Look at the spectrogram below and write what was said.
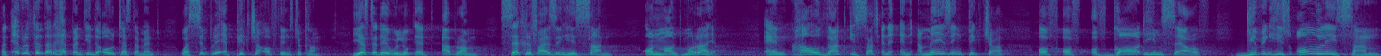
That everything that happened in the Old Testament was simply a picture of things to come. Yesterday, we looked at Abram sacrificing his son on Mount Moriah and how that is such an, an amazing picture of, of, of God Himself giving His only Son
